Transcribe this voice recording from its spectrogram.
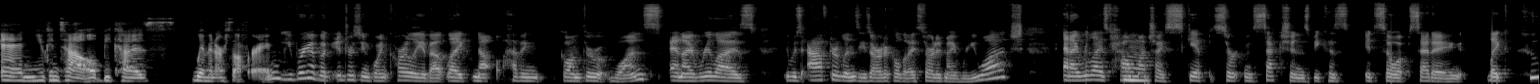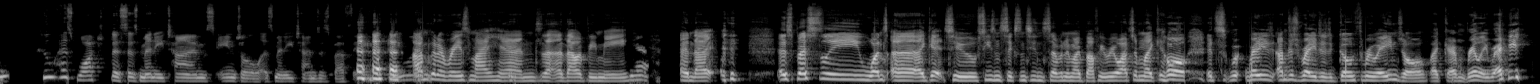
And you can tell because women are suffering. You bring up an interesting point, Carly, about like not having gone through it once. And I realized it was after Lindsay's article that I started my rewatch. And I realized how mm. much I skip certain sections because it's so upsetting. Like, who who has watched this as many times, Angel, as many times as Buffy? I'm going to raise my hand. That, that would be me. Yeah. And I, especially once uh, I get to season six and season seven in my Buffy rewatch, I'm like, oh, it's ready. I'm just ready to go through Angel. Like, I'm really ready.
